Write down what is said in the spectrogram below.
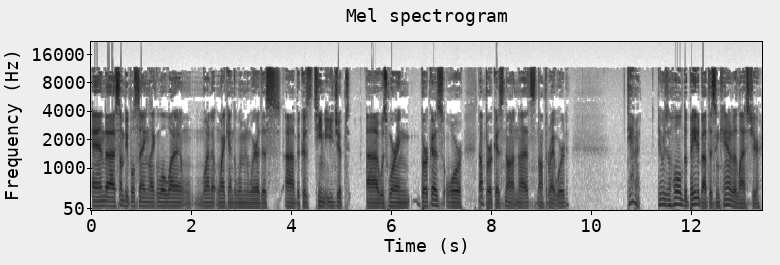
and uh, some people saying like, well, why why don't, why can't the women wear this? Uh, because Team Egypt uh, was wearing burqas or not burqas. No, that's not the right word. Damn it! There was a whole debate about this in Canada last year.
